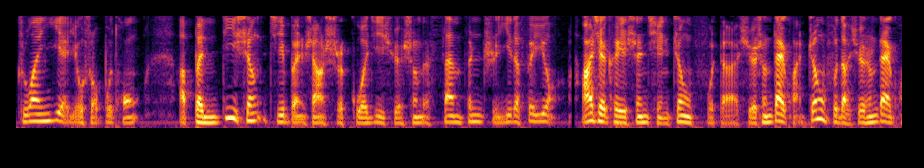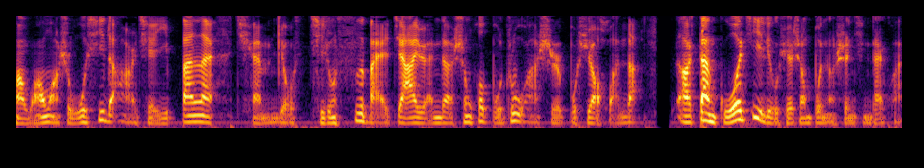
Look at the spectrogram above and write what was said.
专业有所不同啊。本地生基本上是国际学生的三分之一的费用，而且可以申请政府的学生贷款。政府的学生贷款往往是无息的，而且一般呢，全有其中四百加元的生活补助啊是不需要还的啊。但国际留学生不能申请贷款。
